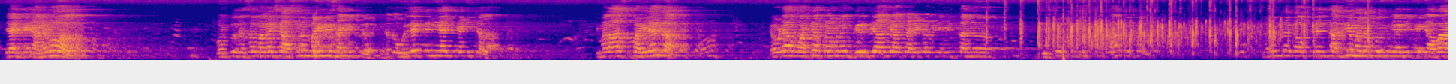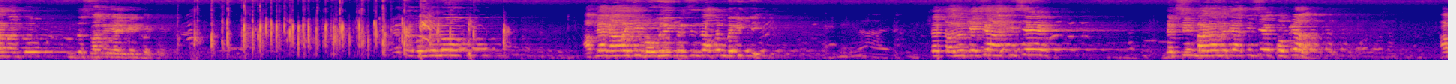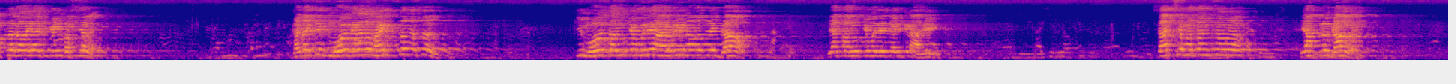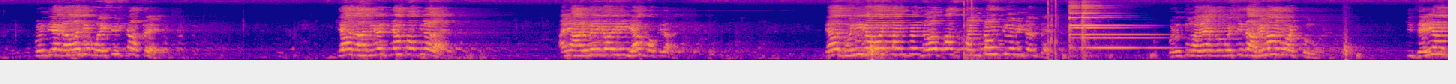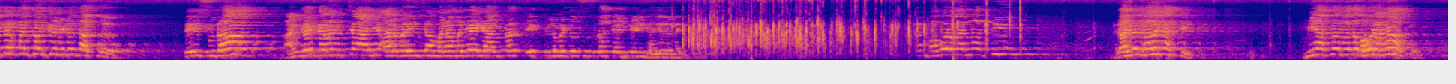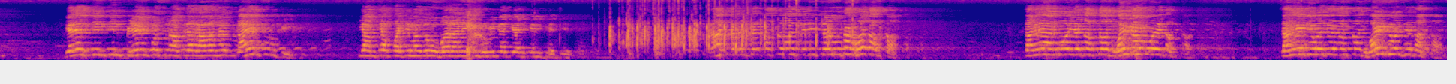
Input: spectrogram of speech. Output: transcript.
त्या ठिकाणी अनुभव आला. परंतु जसं मगाशी असलम भाईने सांगितलं त्याचा उल्लेख त्यांनी या ठिकाणी केला की मला आज पहिल्यांदा एवढ्या मोठ्या प्रमाणात गर्दी आज या कार्यक्रमानिमित्तानं उपस्थिती त्याबद्दल गावकऱ्यांचा अगदी मनापासून या ठिकाणी आभार मानतो. तुमचं स्वागत या ठिकाणी करतो. खरं आपल्या गावाची भौगोलिक परिस्थिती आपण बघितली. तर तालुक्याच्या अतिशय दक्षिण भागामध्ये अतिशय कोपऱ्याला आपलं गाव या ठिकाणी बसलेलं आहे. कदाचित मोहोळकरांना माहीत सुद्धा नसल. की मोहोळ तालुक्यामध्ये आरबी नावाचं एक गाव या तालुक्यामध्ये त्या ठिकाणी आहे. सातशे मतांचं हे आपलं गाव आहे. परंतु या गावाचे एक वैशिष्ट्य असं आहे. त्या रानगड त्या कोपऱ्याला आहे. आणि आरबेगाव हे या कोपऱ्याला आहे. या दोन्ही गावातलं अंतर जवळपास पंचावन्न किलोमीटरचं आहे. परंतु मला या गोष्टीचा अभिमान वाटतो. की जरी अंतर पंचावन्न किलोमीटरचं असलं तरी सुद्धा आंगरकरांच्या आणि आरबळेंच्या मनामध्ये हे अंतर एक किलोमीटर सुद्धा त्या ठिकाणी झालेलं नाही. पण बाबूरावांना असतील राजन मालक असतील मी असं माझा भाऊ राणा असतो गेल्या तीन तीन पिढ्यांपासून आपल्या गावानं कायम सुरू केली की आमच्या पाठीमागं उभा राहण्याची भूमिका त्या ठिकाणी घेतली राजकारण करत असताना कधी चढ उतार होत असतात. चांगले अनुभव येत असतात वाईट अनुभव येत असतात. चांगले दिवस येत असतात वाईट दिवस येत असतात.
